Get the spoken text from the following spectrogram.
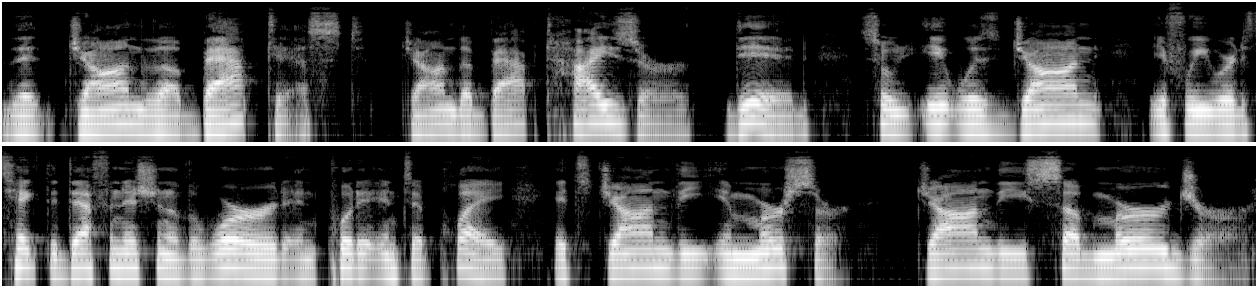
that John the Baptist, John the Baptizer did. So it was John, if we were to take the definition of the word and put it into play, it's John the immerser, John the submerger.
